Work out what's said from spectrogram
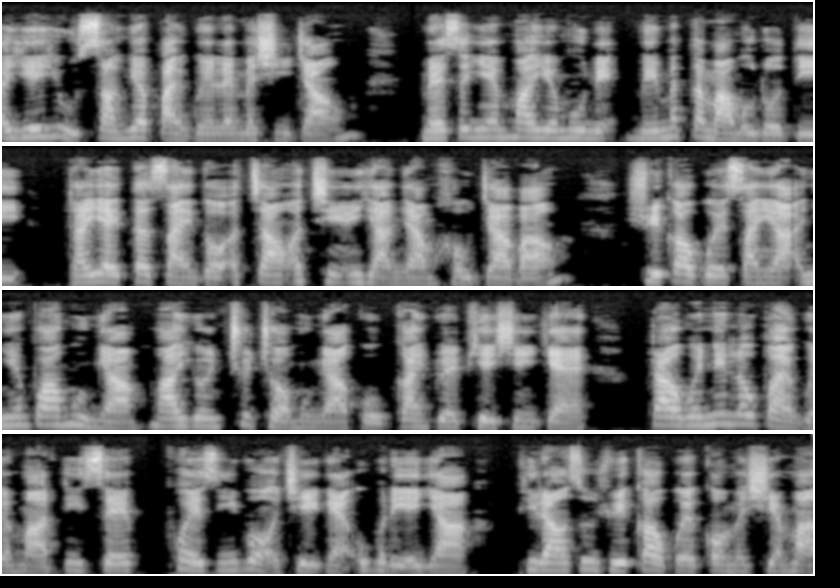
အရေးယူဆောင်ရွက်ပိုင်ခွင့်လည်းမရှိကြောင်းမဲစရင်မှားယွင်းမှုနှင့်မေမတမာမှုတို့သည်ဓာတ်ရိုက်သက်ဆိုင်သောအကြောင်းအချင်းအရာများမဟုတ်ကြပါရွှေကောက်ပွဲဆိုင်ရာအငင်းပွားမှုများမှားယွင်းချွတ်ချော်မှုများကိုကင်တွယ်ဖြေရှင်းရန်တာဝန်နှင့်လုပ်ပိုင်ခွင့်မှတည်ဆဲဖွဲ့စည်းပုံအခြေခံဥပဒေအရပြည်ထောင်စုရွေးကောက်ပွဲကော်မရှင်မှစ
